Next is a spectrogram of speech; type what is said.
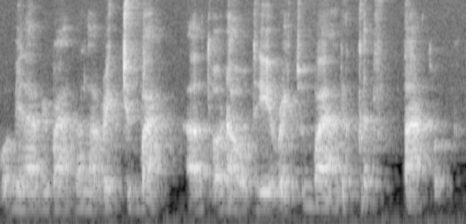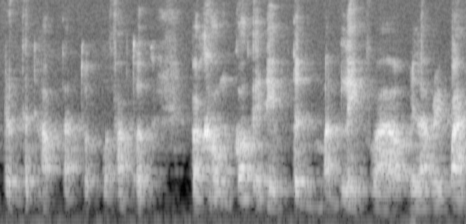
của Milarepa đó là Rick Chumba ở thuở đầu thì Rick Chumba rất thích tà thuật rất thích học tà thuật và pháp thuật và không có cái niềm tin mãnh liệt vào Milarepa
